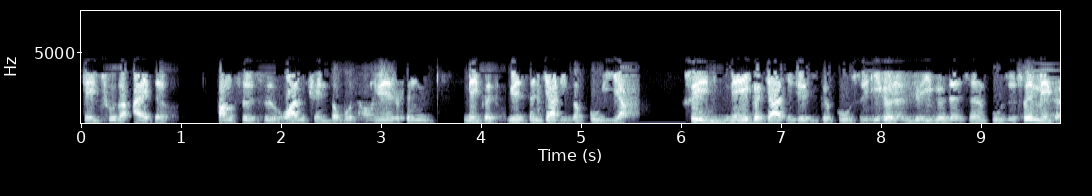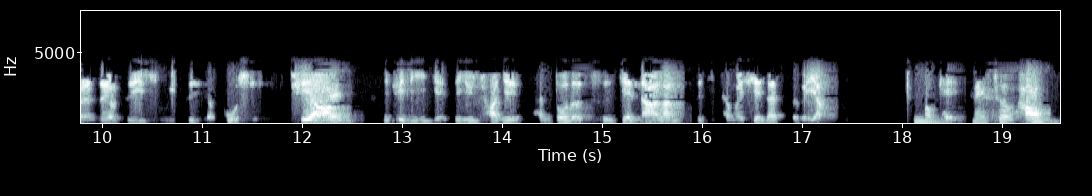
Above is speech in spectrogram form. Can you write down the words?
给出的爱的方式是完全都不同，因为是跟每个原生家庭都不一样，所以每一个家庭就一个故事，一个人就一个人生的故事，所以每个人都有自己属于自己的故事，需要去理解，自己去穿越很多的事件啊，让自己成为现在这个样子。嗯 OK 没错，好。嗯。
